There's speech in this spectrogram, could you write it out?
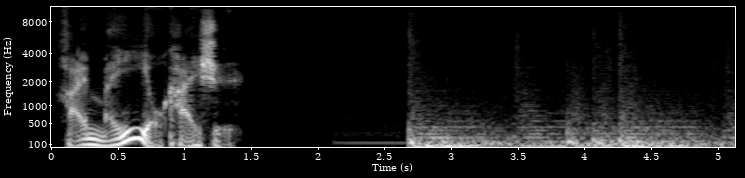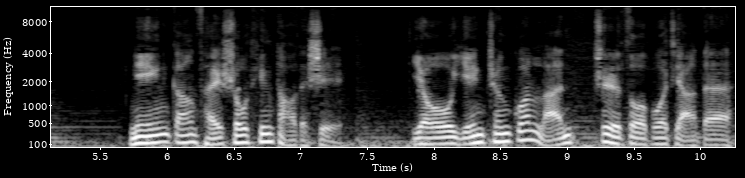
还没有开始。您刚才收听到的是由银针观澜制作播讲的《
